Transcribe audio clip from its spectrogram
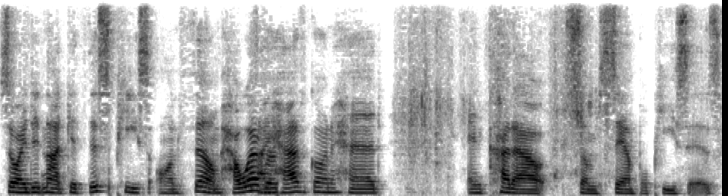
so I did not get this piece on film. However, I have gone ahead and cut out some sample pieces.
